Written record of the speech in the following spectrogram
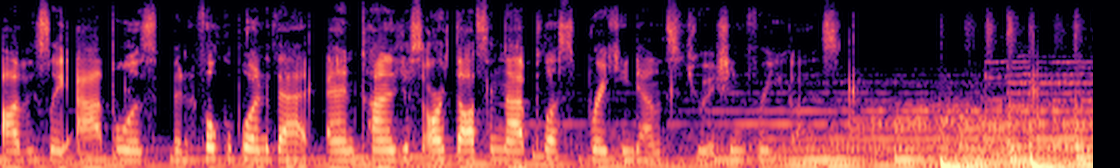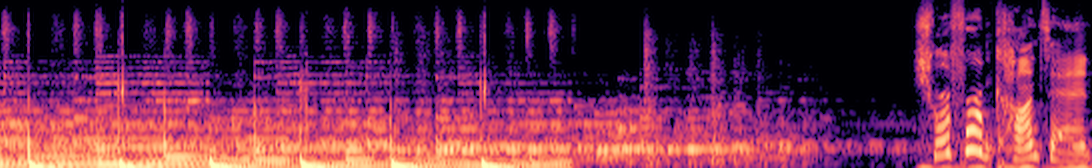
Obviously, Apple has been a focal point of that. And kind of just our thoughts on that, plus breaking down the situation for you guys. Short form content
